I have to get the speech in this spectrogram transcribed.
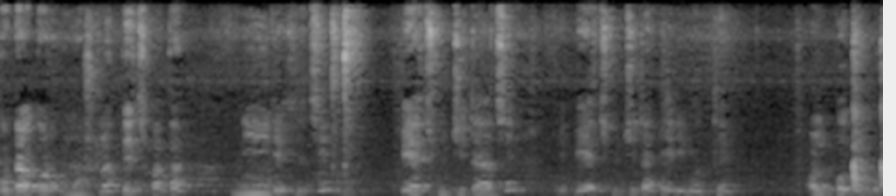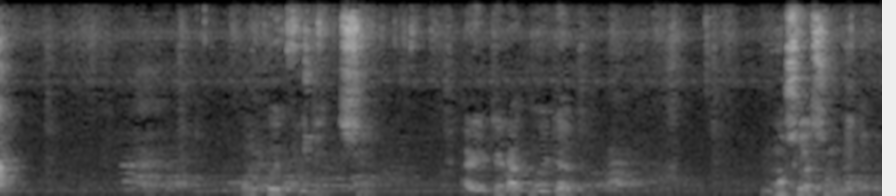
গোটা গরম মশলা, তেজপাতা নিয়ে রেখেছি। পেঁয়াজ কুচিটা আছে, এই পেঁয়াজ কুচিটা এরই মধ্যে অল্প দেবো। অল্প একটু দিচ্ছি। আর এটা রাখব, এটা মশলার সঙ্গে যাবে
